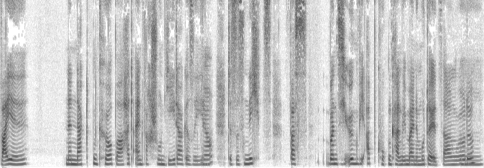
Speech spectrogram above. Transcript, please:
weil einen nackten Körper hat einfach schon jeder gesehen. Ja. Das ist nichts, was man sich irgendwie abgucken kann, wie meine Mutter jetzt sagen würde.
